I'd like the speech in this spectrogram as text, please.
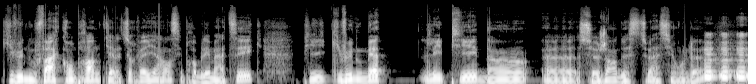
qui veut nous faire comprendre que la surveillance est problématique, puis qui veut nous mettre les pieds dans euh, ce genre de situation-là. Mmh, mmh, mmh.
